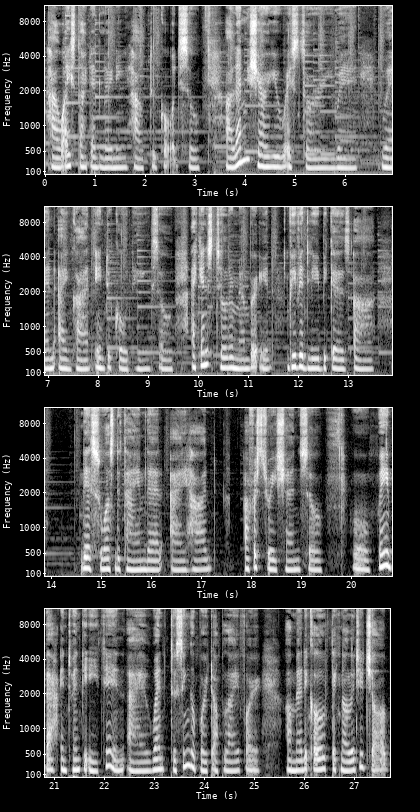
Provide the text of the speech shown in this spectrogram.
how I started learning how to code. So, uh, let me share you a story when when I got into coding. So I can still remember it vividly because uh this was the time that I had a frustration. So, well, way back in 2018, I went to Singapore to apply for a medical technology job.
